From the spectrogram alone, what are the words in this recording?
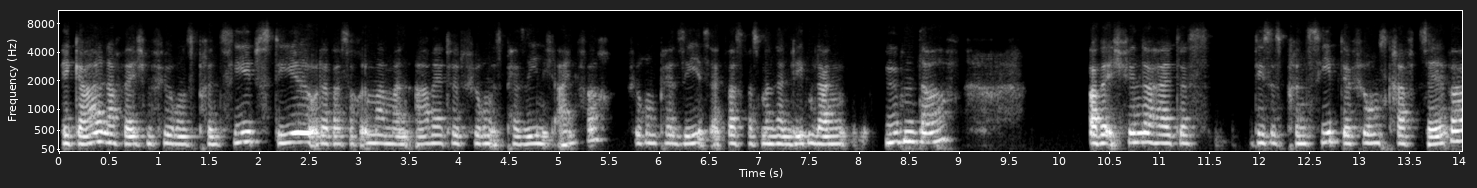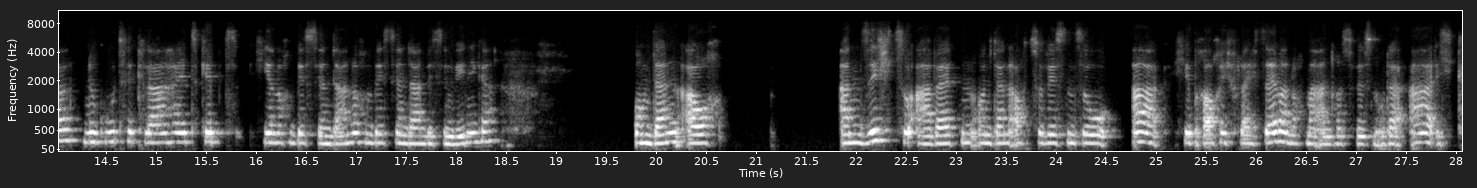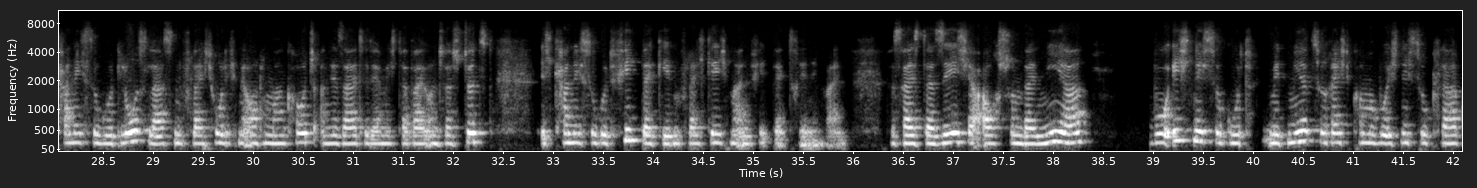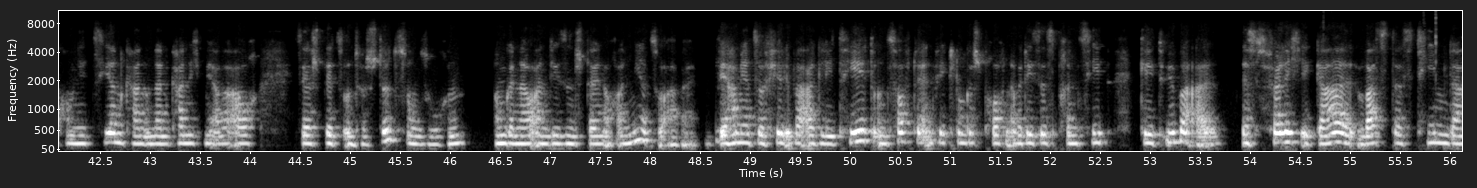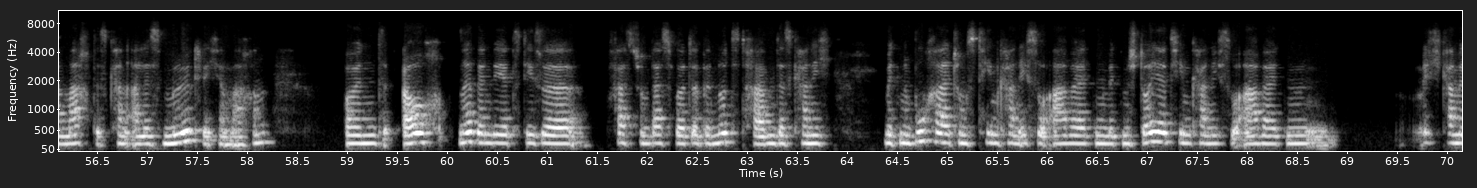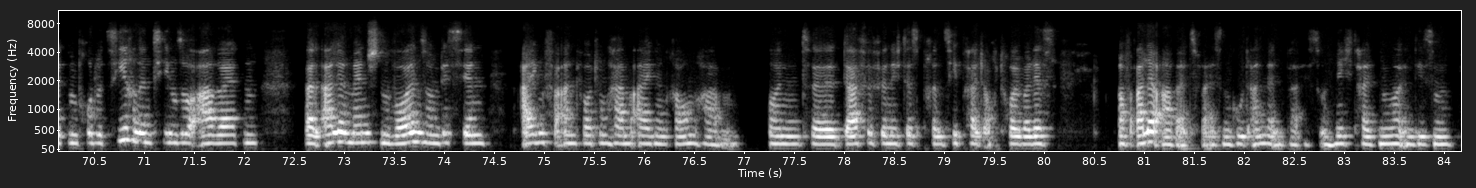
egal nach welchem Führungsprinzip, Stil oder was auch immer man arbeitet, Führung ist per se nicht einfach. Führung per se ist etwas, was man sein Leben lang üben darf. Aber ich finde halt, dass dieses Prinzip der Führungskraft selber eine gute Klarheit gibt. Hier noch ein bisschen, da noch ein bisschen, da ein bisschen weniger. Um dann auch an sich zu arbeiten und dann auch zu wissen, so, ah, hier brauche ich vielleicht selber noch mal anderes Wissen oder ah, ich kann nicht so gut loslassen, vielleicht hole ich mir auch noch mal einen Coach an die Seite, der mich dabei unterstützt. Ich kann nicht so gut Feedback geben, vielleicht gehe ich mal in ein Feedback-Training rein. Das heißt, da sehe ich ja auch schon bei mir, wo ich nicht so gut mit mir zurechtkomme, wo ich nicht so klar kommunizieren kann und dann kann ich mir aber auch sehr spitz Unterstützung suchen um genau an diesen Stellen auch an mir zu arbeiten. Wir haben jetzt so viel über Agilität und Softwareentwicklung gesprochen, aber dieses Prinzip geht überall. Es ist völlig egal, was das Team da macht. Es kann alles Mögliche machen. Und auch, ne, wenn wir jetzt diese fast schon Buzzwörter benutzt haben, das kann ich mit einem Buchhaltungsteam kann ich so arbeiten, mit einem Steuerteam kann ich so arbeiten, ich kann mit einem produzierenden Team so arbeiten, weil alle Menschen wollen so ein bisschen Eigenverantwortung haben, eigenen Raum haben. Und äh, dafür finde ich das Prinzip halt auch toll, weil es auf alle Arbeitsweisen gut anwendbar ist und nicht halt nur in, diesem,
